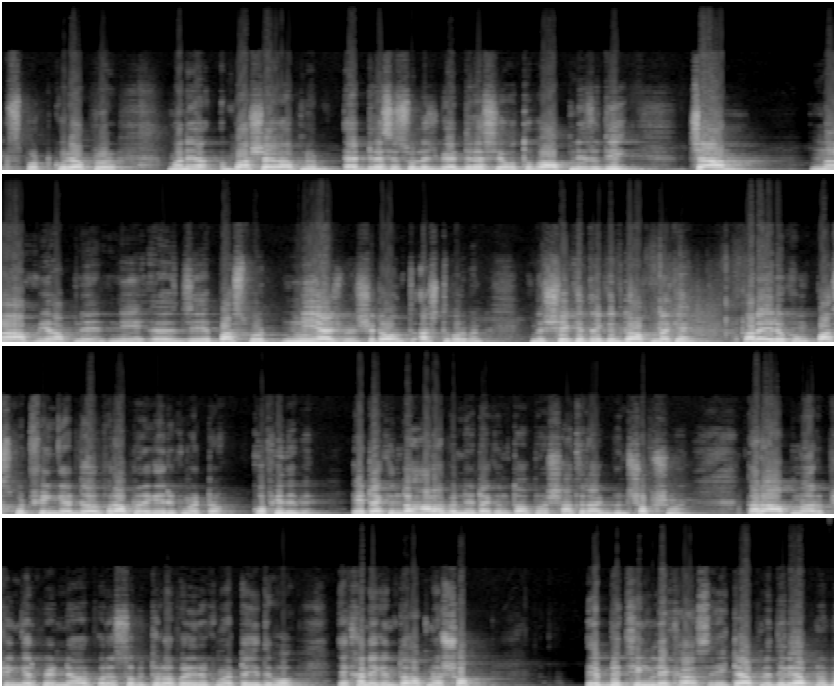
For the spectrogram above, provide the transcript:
এক্সপোর্ট করে আপনার মানে বাসা আপনার অ্যাড্রেসে চলে আসবে অ্যাড্রেসে অথবা আপনি যদি চান, না, আপনি আপনি নিয়ে যে পাসপোর্ট নিয়ে আসবেন, সেটাও আসতে পারবেন। কিন্তু সেক্ষেত্রে কিন্তু আপনাকে তারা এরকম পাসপোর্ট ফিঙ্গার দেওয়ার পর আপনাকে এরকম একটা কপি দেবে। এটা কিন্তু হারাবেন এটা কিন্তু আপনার সাথে রাখবেন সবসময়। তারা আপনার ফিঙ্গারপ্রিন্ট নেওয়ার পরে, ছবি তোলার পরে এরকম একটা ইয়ে দেবো, এখানে কিন্তু আপনার সব এভরিথিং লেখা আছে। এটা আপনি দিলে আপনার,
